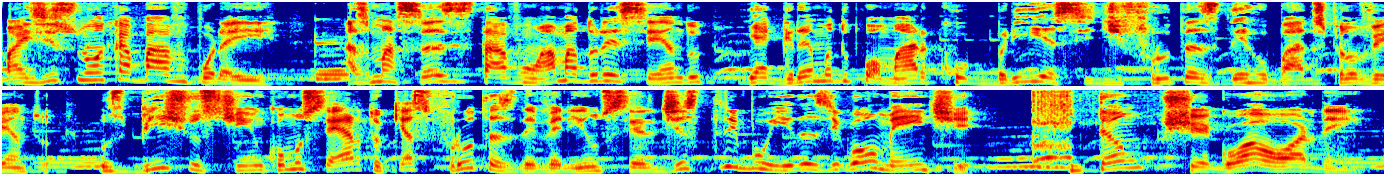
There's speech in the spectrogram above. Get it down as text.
Mas isso não acabava por aí. As maçãs estavam amadurecendo e a grama do pomar cobria-se de frutas derrubadas pelo vento. Os bichos tinham como certo que as frutas deveriam ser distribuídas igualmente. Então chegou a ordem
